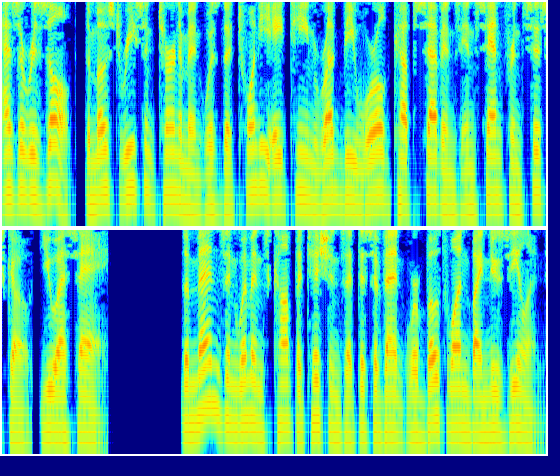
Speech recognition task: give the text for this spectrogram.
As a result, the most recent tournament was the 2018 Rugby World Cup Sevens in San Francisco, USA. The men's and women's competitions at this event were both won by New Zealand.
